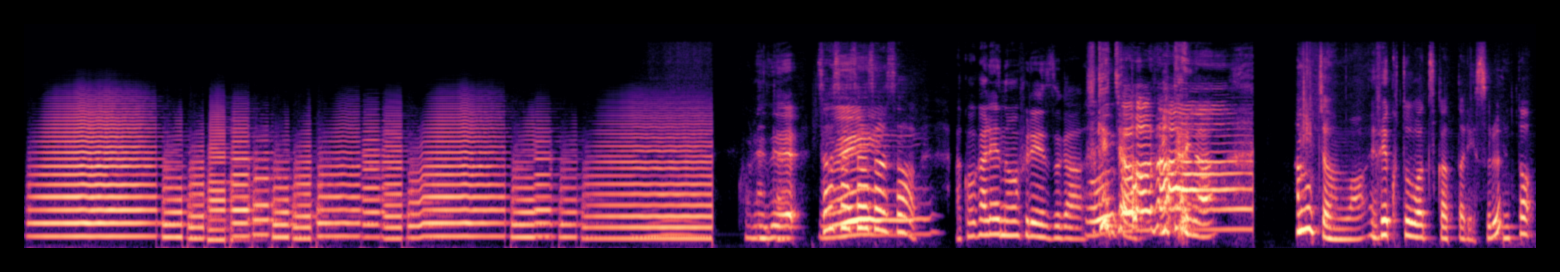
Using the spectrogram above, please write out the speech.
なんか。そうそうそうそうそう。憧れのフレーズが吹けちゃうみたいな。あみちゃんはエフェクトは使ったりする？と。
